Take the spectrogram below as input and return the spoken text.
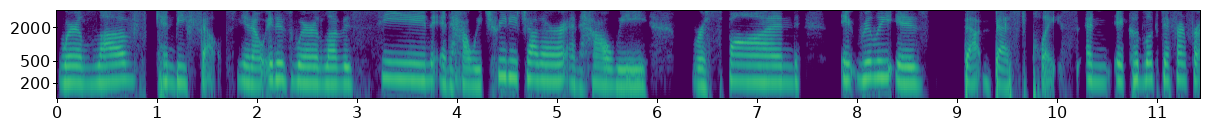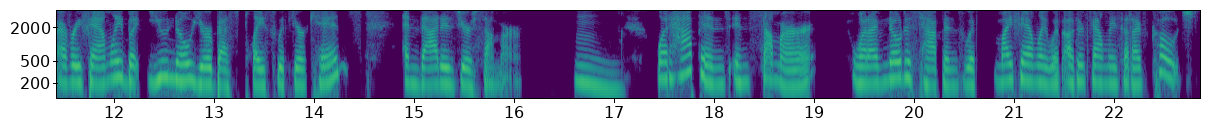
where love can be felt. You know, it is where love is seen in how we treat each other and how we respond. It really is that best place. And it could look different for every family, but you know your best place with your kids, and that is your summer. Hmm. What happens in summer what I've noticed happens with my family, with other families that I've coached,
